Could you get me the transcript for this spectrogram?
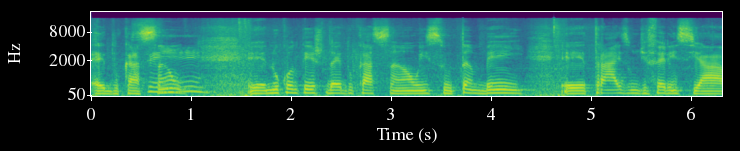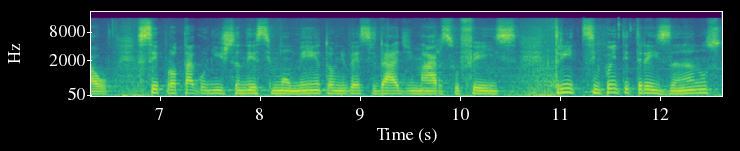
educação. É, no contexto da educação, isso também é, traz um diferencial. Ser protagonista nesse momento, a Universidade em março fez 30, 53 anos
